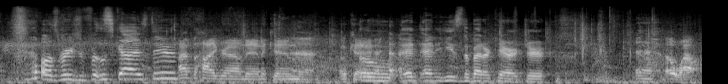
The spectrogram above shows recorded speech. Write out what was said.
I was reaching for the skies, dude. I have the high ground, Anakin. Yeah. Okay. Oh, and, and he's the better character. Oh wow.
